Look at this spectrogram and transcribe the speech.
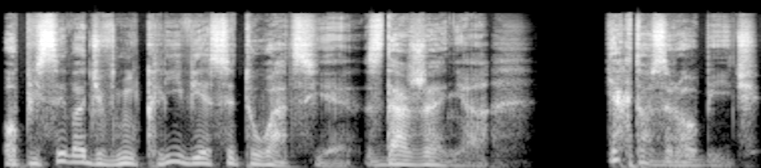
opisywać wnikliwie sytuacje, zdarzenia? Jak to zrobić?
